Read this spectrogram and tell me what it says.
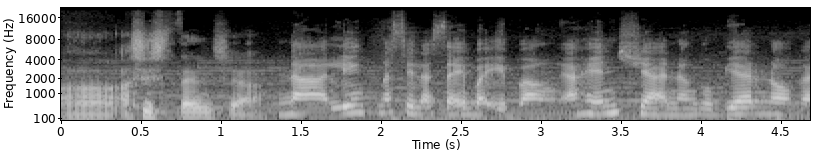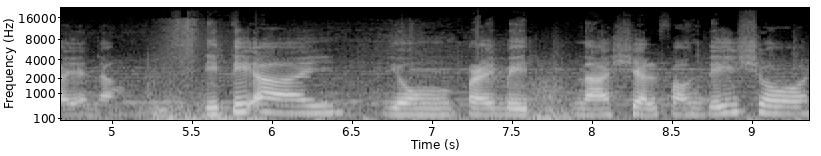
ah, asistensya na link na sila sa iba-ibang ahensya ng gobyerno gaya ng DTI, yung private na Shell Foundation,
